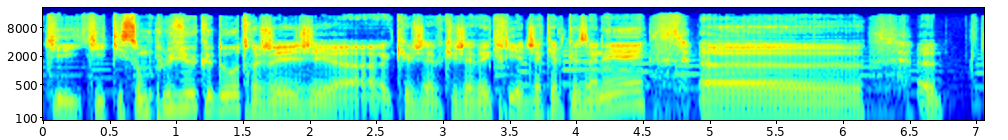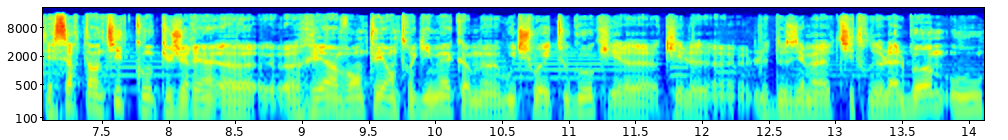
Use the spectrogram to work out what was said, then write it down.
qui, qui, sont plus vieux que d'autres. J'ai euh, que j'avais écrit il y a déjà quelques années. Euh, euh, y a certains titres que j'ai euh, réinventés entre guillemets comme euh, Which Way to Go qui est le, deuxième titre de l'album où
